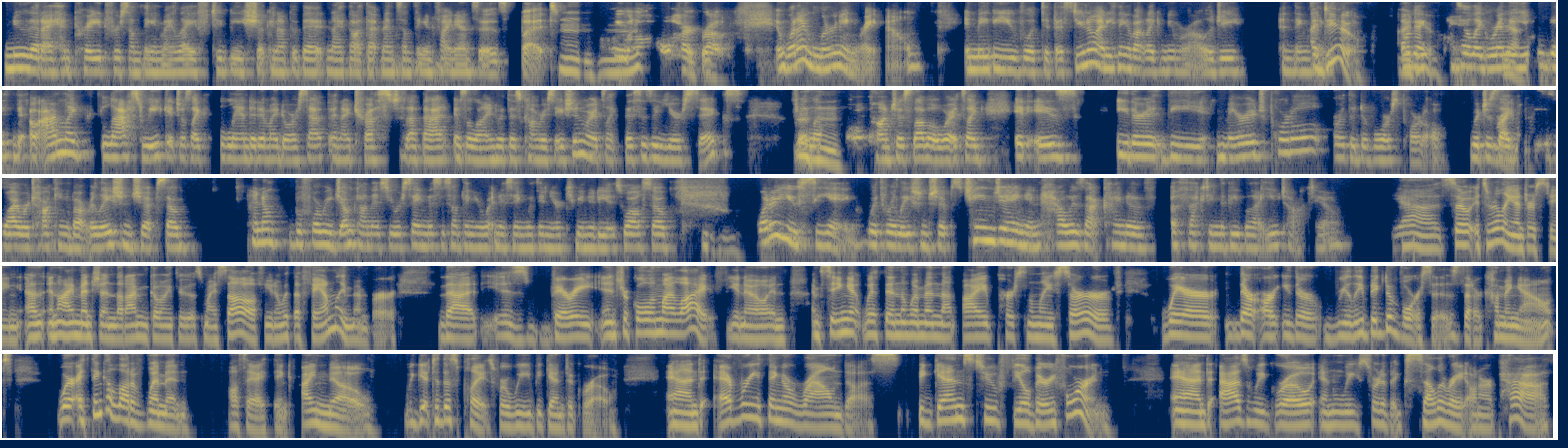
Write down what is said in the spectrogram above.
knew that I had prayed for something in my life to be shooken up a bit. And I thought that meant something in finances, but mm-hmm. we went a whole hard route. And what I'm learning right now, and maybe you've looked at this, do you know anything about like numerology and things? Like I do. That? I okay. do. So like we're in yeah. the year, oh, I'm like last week, it just like landed in my doorstep. And I trust that that is aligned with this conversation where it's like, this is a year six for mm-hmm. like a conscious level where it's like, it is either the marriage portal or the divorce portal, which is right. like, this is why we're talking about relationships. So I know before we jumped on this, you were saying this is something you're witnessing within your community as well. So, mm-hmm. what are you seeing with relationships changing, and how is that kind of affecting the people that you talk to? Yeah. So it's really interesting. And, and I mentioned that I'm going through this myself, you know, with a family member that is very integral in my life, you know, and I'm seeing it within the women that I personally serve, where there are either really big divorces that are coming out, where I think a lot of women, I'll say, I think, I know we get to this place where we begin to grow and everything around us begins to feel very foreign. And as we grow and we sort of accelerate on our path,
